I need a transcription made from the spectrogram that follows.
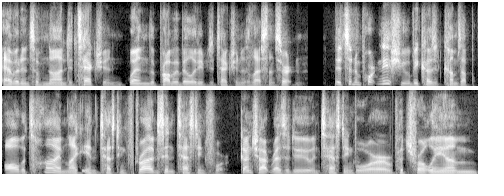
evidence of non detection when the probability of detection is less than certain it's an important issue because it comes up all the time, like in testing for drugs and testing for gunshot residue and testing for petroleum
